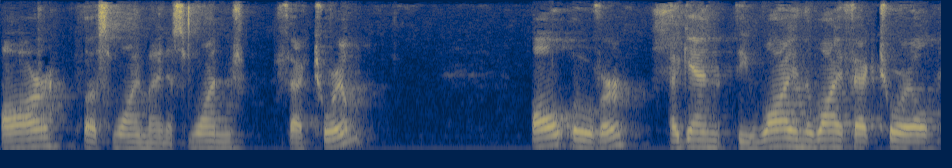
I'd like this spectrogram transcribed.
r plus y minus 1 factorial all over, again, the y and the y factorial,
